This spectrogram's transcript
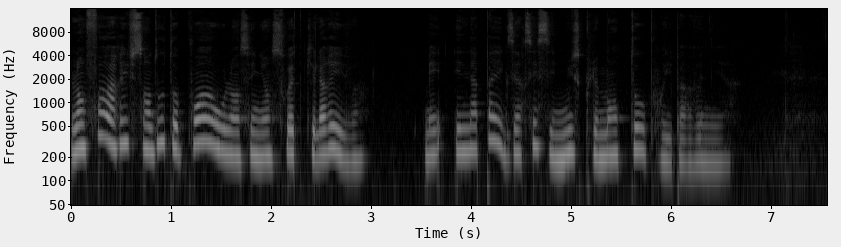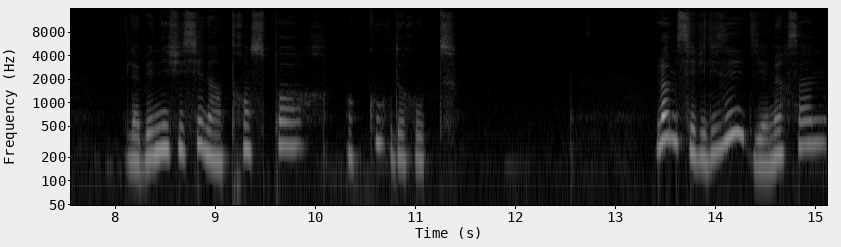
L'enfant arrive sans doute au point où l'enseignant souhaite qu'il arrive, mais il n'a pas exercé ses muscles mentaux pour y parvenir. Il a bénéficié d'un transport en cours de route. L'homme civilisé, dit Emerson,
